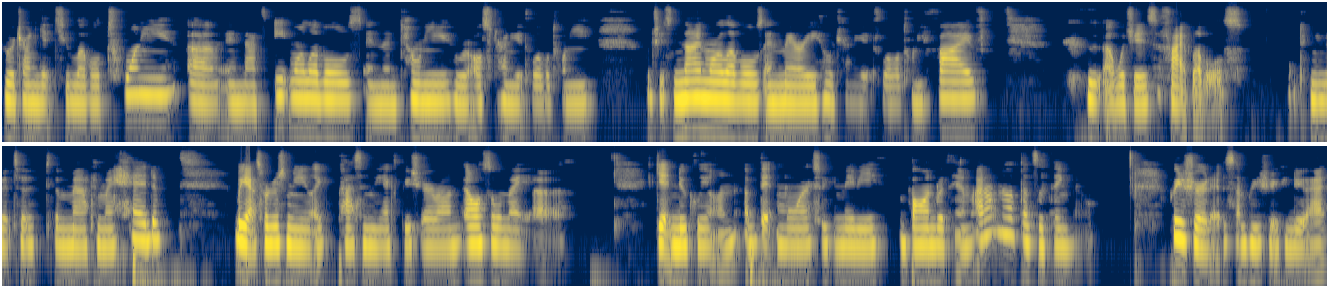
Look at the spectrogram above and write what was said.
who are trying to get to level 20, um, and that's eight more levels. And then Tony who are also trying to get to level 20, which is nine more levels. And Mary who are trying to get to level 25, who, uh, which is five levels. It took me a bit to, to the math in my head. But yeah, so we're just me like passing the XP share around. Also, we might uh, get Nucleon a bit more so we can maybe bond with him. I don't know if that's a thing though. Pretty sure it is. I'm pretty sure you can do that.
